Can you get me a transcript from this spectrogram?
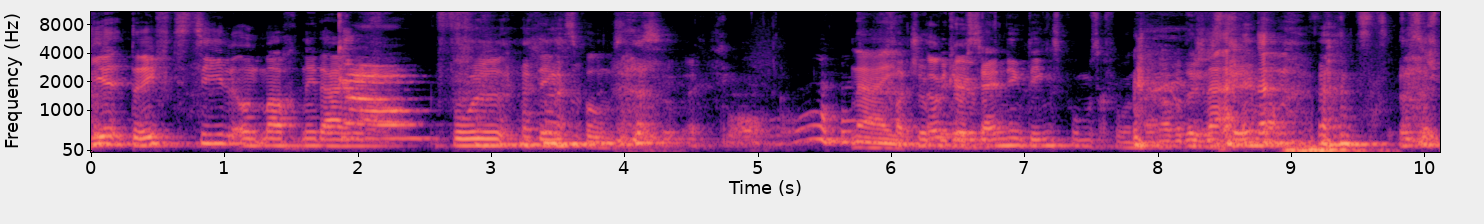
Die trifft das Ziel und macht nicht eigentlich voll Dingsbums. Ich Nein. habe schon Okay. der Sending Dingsbums gefunden, aber das ist das Thema. Das ist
